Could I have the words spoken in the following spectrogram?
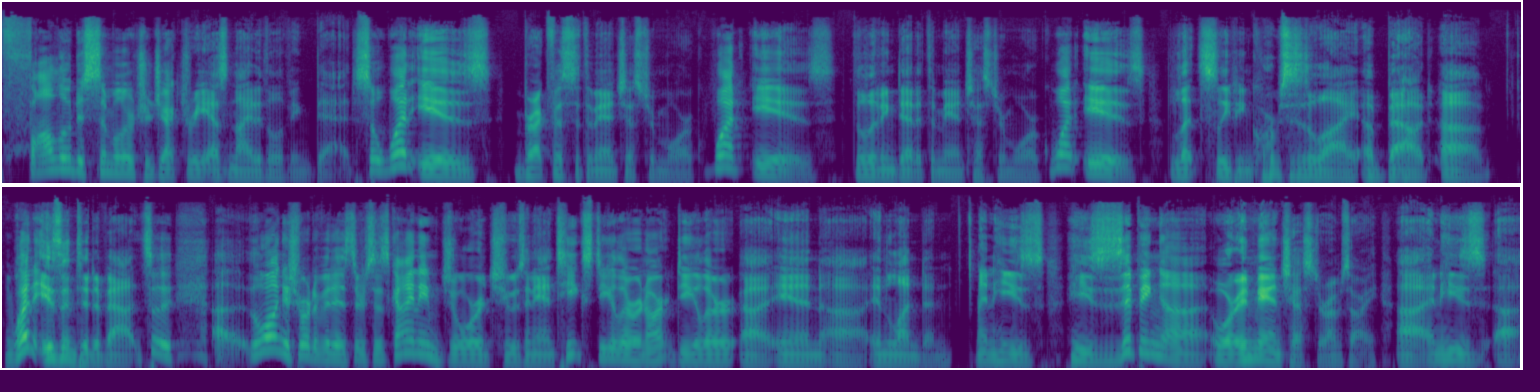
followed a similar trajectory as Night of the Living Dead. So what is Breakfast at the Manchester Morgue? What is The Living Dead at the Manchester Morgue? What is Let Sleeping Corpses Lie about? Uh, what isn't it about? So uh, the long and short of it is, there's this guy named George who's an antique dealer, an art dealer uh, in uh, in London, and he's he's zipping uh, or in Manchester, I'm sorry, uh, and he's uh,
